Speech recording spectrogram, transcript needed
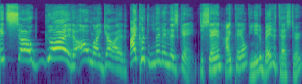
It's so good. Oh my god. I could live in this game. Just saying, Hytale, if you need a beta tester,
